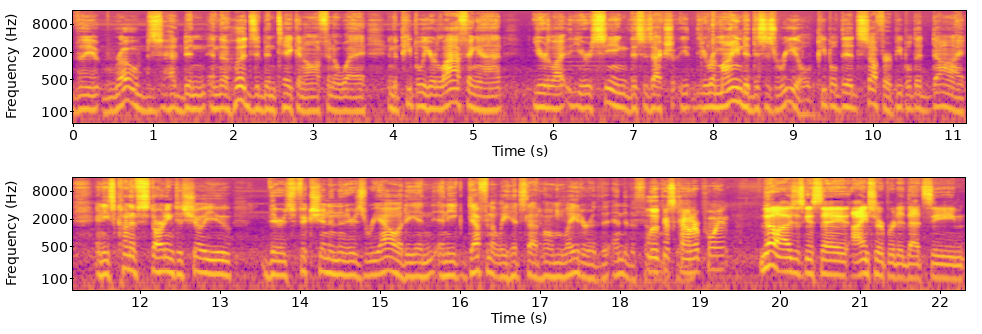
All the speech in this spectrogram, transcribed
the robes had been and the hoods had been taken off in a way and the people you're laughing at you're like you're seeing this is actually you're reminded this is real people did suffer people did die and he's kind of starting to show you there's fiction and there's reality and and he definitely hits that home later at the end of the film Lucas so. counterpoint. No, I was just gonna say I interpreted that scene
